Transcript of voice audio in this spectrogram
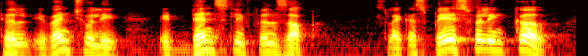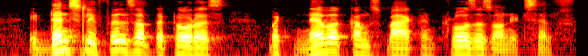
till eventually it densely fills up. It is like a space filling curve. It densely fills up the torus but never comes back and closes on itself.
